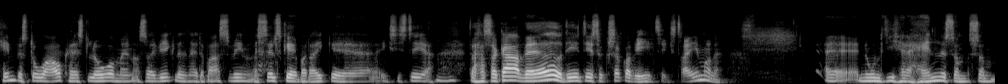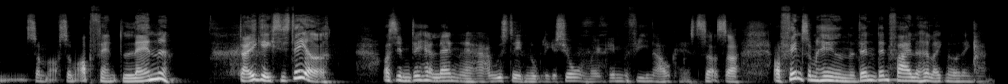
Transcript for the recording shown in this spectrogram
kæmpe store afkast lover man, og så i virkeligheden er det bare svindel og ja. selskaber, der ikke øh, eksisterer. Mm. Der har sågar været, og det, det så, så går vi helt til ekstremerne, øh, nogle af de her handle, som, som, som, som opfandt lande, der ikke eksisterede og sige, at det her land har udstedt en obligation med kæmpe fine afkast. Så, så opfindsomheden, den, den fejlede heller ikke noget dengang.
